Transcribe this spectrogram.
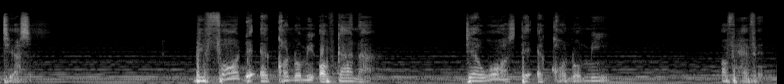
te ase before the economy of Ghana, there was the economy of heaven.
